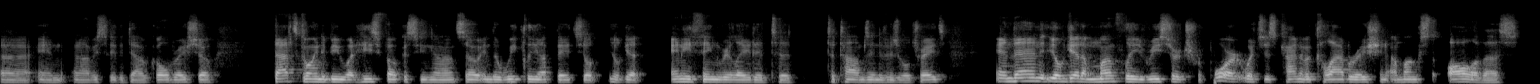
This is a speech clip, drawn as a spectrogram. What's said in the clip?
uh, and, and obviously the Dow gold ratio that's going to be what he's focusing on. So in the weekly updates, you'll you'll get anything related to to Tom's individual trades. And then you'll get a monthly research report, which is kind of a collaboration amongst all of us,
